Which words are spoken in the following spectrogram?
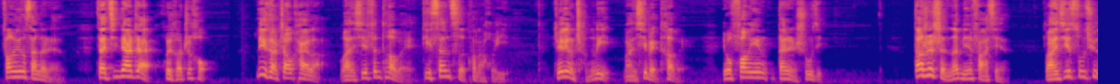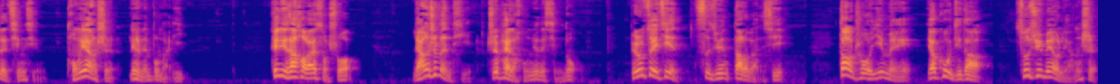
方英三个人在金家寨会合之后，立刻召开了皖西分特委第三次扩大会议，决定成立皖西北特委。由方英担任书记。当时沈泽民发现皖西苏区的情形同样是令人不满意。根据他后来所说，粮食问题支配了红军的行动。比如最近四军到了皖西，到处因为要顾及到苏区没有粮食，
